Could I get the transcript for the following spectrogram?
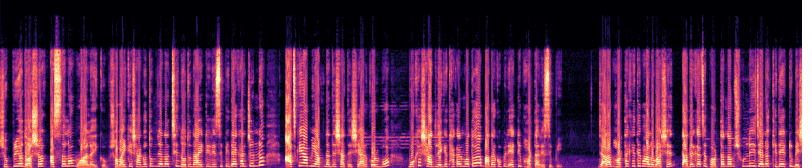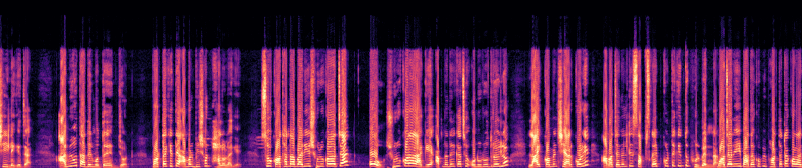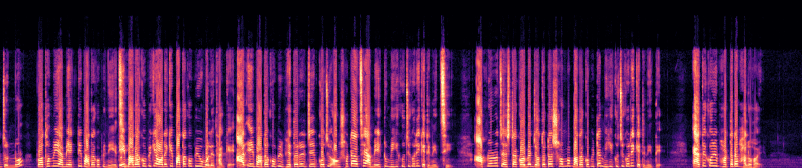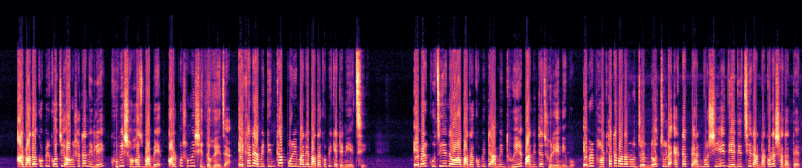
সুপ্রিয় দর্শক, আসসালামু আলাইকুম। সবাইকে স্বাগতম জানাচ্ছি নতুন আইটি রেসিপি দেখার জন্য। আজকে আমি আপনাদের সাথে শেয়ার করব মুখে স্বাদ লেগে থাকার মতো বাঁধাকপির একটি ভর্তা রেসিপি যারা ভর্তা খেতে ভালোবাসেন, তাদের কাছে ভর্তার নাম শুনলেই যেন খিদে একটু বেশিই লেগে যায়। আমিও তাদের মধ্যে একজন। ভর্তা খেতে আমার ভীষণ ভালো লাগে। সো কথা না বাড়িয়ে শুরু করা যাক। ও, শুরু করার আগে আপনাদের কাছে অনুরোধ রইল লাইক কমেন্ট শেয়ার করে আমার চ্যানেলটি সাবস্ক্রাইব করতে কিন্তু ভুলবেন না। মজার এই বাঁধাকপি ভর্তাটা করার জন্য প্রথমেই আমি একটি বাঁধাকপি নিয়েছি। এই বাঁধাকপিকে অনেকে পাতাকপিও বলে থাকে। আর এই বাঁধাকপির ভেতরের যে কচি অংশটা আছে, আমি একটু মিহি কুচি করে কেটে নিচ্ছি। আপনারাও চেষ্টা করবেন যতটা সম্ভব বাঁধাকপিটা মিহি কুচি করে কেটে নিতে। এতে করে ভর্তাটা ভালো হয়। আর বাঁধাকপির কচি অংশটা নিলে খুবই সহজভাবে অল্প সময় সিদ্ধ হয়ে যায়। এখানে আমি তিন কাপ পরিমাণে বাঁধাকপি কেটে নিয়েছি। এবার কুচিয়ে নেওয়া বাঁধাকপিটা আমি ধুয়ে পানিটা ঝরিয়ে নিব। এবার ভর্তাটা বানানোর জন্য চুলা একটা প্যান বসিয়ে দিয়ে দিচ্ছি রান্না করা সাদা তেল।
